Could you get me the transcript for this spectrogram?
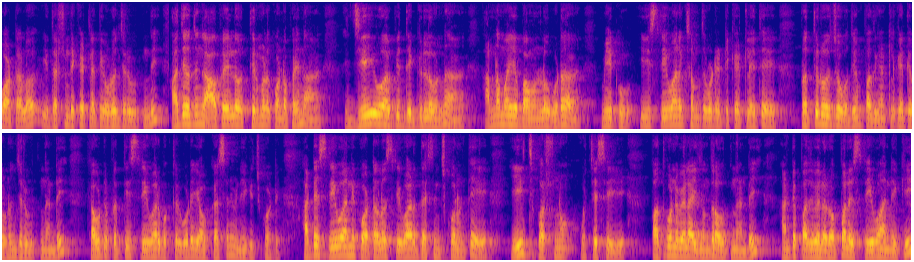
కోటాలో ఈ దర్శన టికెట్లు అయితే ఇవ్వడం జరుగుతుంది. అదేవిధంగా ఆఫ్లైన్లో తిరుమల కొండపైన జేయుఆర్పి దగ్గరలో ఉన్న అన్నమయ్య భవన్లో కూడా మీకు ఈ శ్రీవానికి సంబంధించిన టికెట్లు అయితే ప్రతిరోజు ఉదయం పది గంటలకైతే ఇవ్వడం జరుగుతుందండి. కాబట్టి ప్రతి శ్రీవారి భక్తులు కూడా ఈ అవకాశాన్ని వినియోగించుకోండి. అంటే శ్రీవారిని కోటలో శ్రీవారిని దర్శించుకోవాలంటే ఈచ్ పర్సన్ వచ్చేసి పదకొండు వేల ఐదు వందలు అవుతుందండి. అంటే పదివేల రూపాయలు శ్రీవాణికి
